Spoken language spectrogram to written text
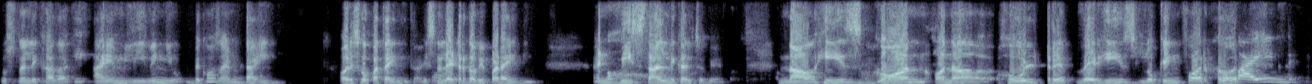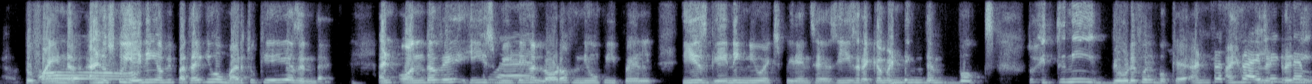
उसने लिखा था कि I am leaving you because I am dying और इसको पता ही नहीं था। इसने. लेटर कभी पढ़ा ही नहीं। एंड. बीस साल निकल चुके। Now he is gone on a whole trip where he is looking for her find to find her and उसको Oh. ये नहीं अभी पता है कि वो मर चुकी है या ज़िंदा है? And on the way he is meeting a lot of new people he is gaining new experiences he is recommending them books तो इतनी ब्यूटीफुल बुक है. एंड आई एम लिटरली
